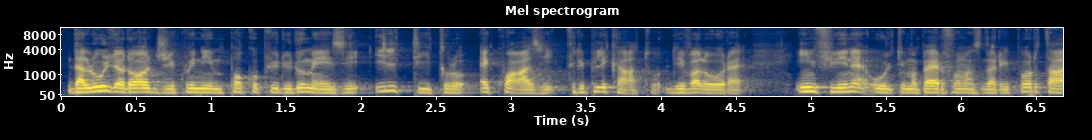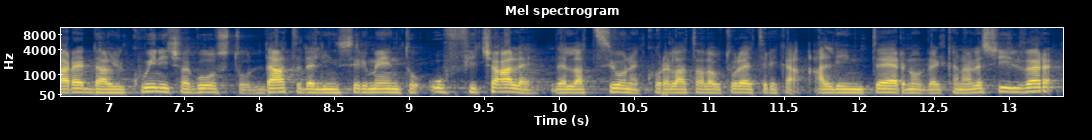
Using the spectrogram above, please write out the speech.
Da luglio ad oggi, quindi in poco più di due mesi, il titolo è quasi triplicato di valore. Infine, ultima performance da riportare, dal 15 agosto, data dell'inserimento ufficiale dell'azione correlata all'auto elettrica all'interno del canale Silver,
